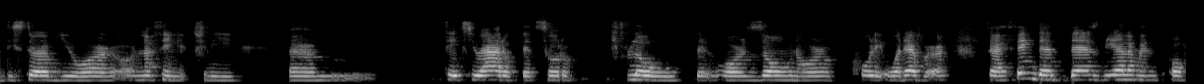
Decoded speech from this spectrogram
disturb you or, or nothing actually um, takes you out of that sort of flow or zone or call it whatever. So I think that there's the element of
